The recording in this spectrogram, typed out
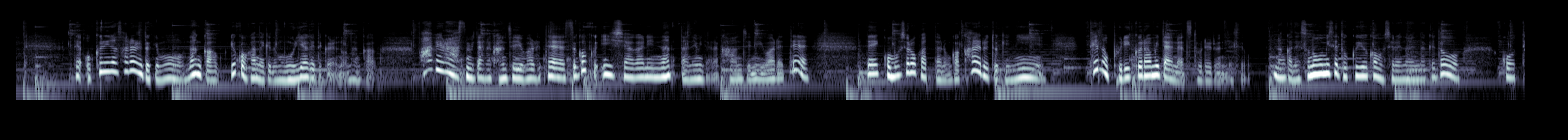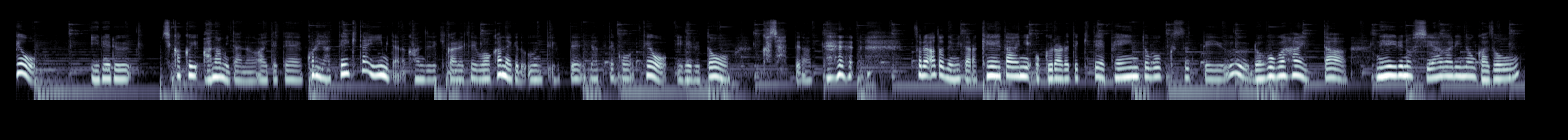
で送り出される時もなんかよくわかんないけど盛り上げてくれるのなんか「ファビュラス!」みたいな感じで言われてすごくいい仕上がりになったねみたいな感じに言われてで一個面白かったのが帰る時に手のプリクラみたいなやつ取れるんですよ。なんかねそのお店特有かもしれないんだけどこう手を入れる四角い穴みたいなのが開いてて「これやっていきたい?」みたいな感じで聞かれて「分かんないけどうん」って言ってやってこう手を入れるとカシャってなって それ後で見たら携帯に送られてきて Paintbox っていうロゴが入ったネイルの仕上がりの画像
